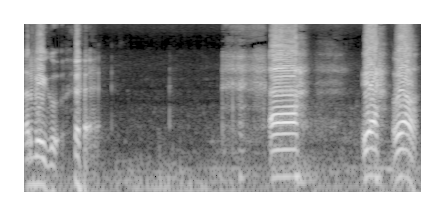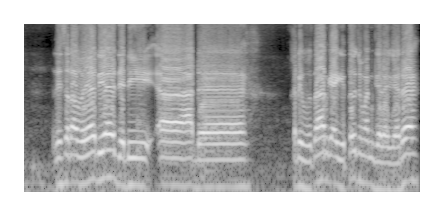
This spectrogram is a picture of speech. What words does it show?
Ntar bego uh, ya yeah, well di Surabaya dia jadi uh, ada keributan kayak gitu cuman gara-gara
